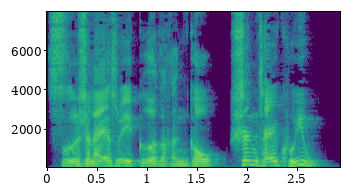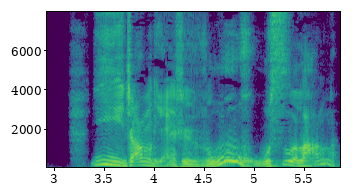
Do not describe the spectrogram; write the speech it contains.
四十来岁，个子很高，身材魁梧，一张脸是如虎似狼啊，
